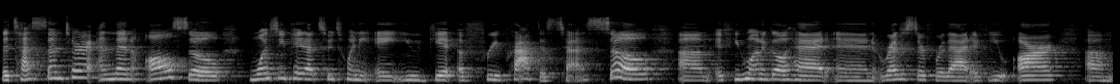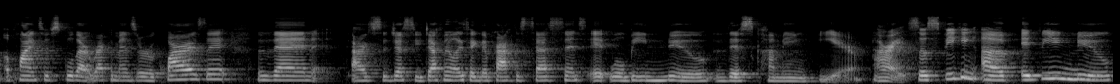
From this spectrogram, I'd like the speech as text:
the test center. And then also, once you pay that 228 you get a free practice test. So um, if you want to go ahead and register for that, if you are um, applying to a school that recommends or requires it, then I suggest you definitely take the practice test since it will be new this coming year. All right, so speaking of it being new,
